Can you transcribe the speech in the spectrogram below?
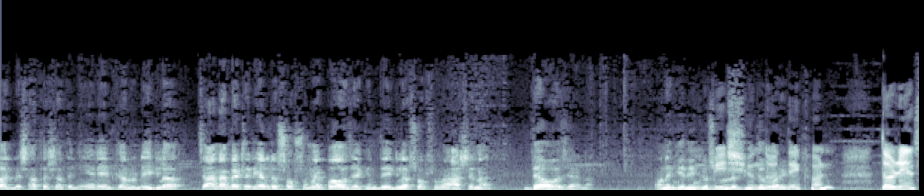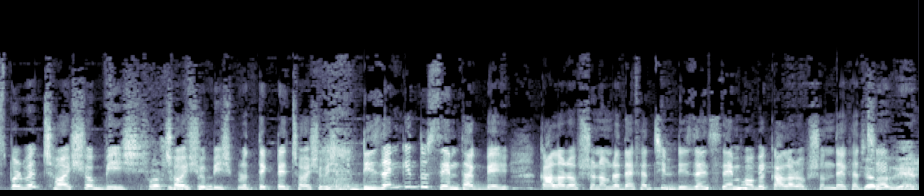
লাগবে সাথে সাথে নিয়ে নেন কারণ এগুলা চায়না ম্যাটেরিয়ালটা সবসময় পাওয়া যায় কিন্তু এগুলা সবসময় আসে না দেওয়া যায় না। অনেকে রিকোয়েস্ট করলে দিতে পারি দেখুন। তো রেঞ্জ পড়বে ছয়শো বিশ 620 ছয়শো বিশ প্রত্যেকটাই ছয়শো বিশ। ডিজাইন কিন্তু সেম থাকবে। কালার অপশন আমরা দেখাচ্ছি ডিজাইন সেম হবে কালার অপশন দেখাচ্ছি। যারা রেড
